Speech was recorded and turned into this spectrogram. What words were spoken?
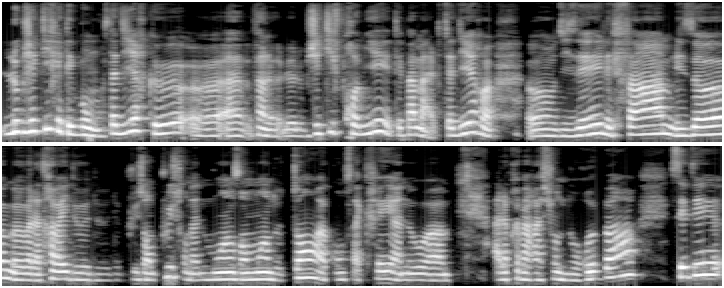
l'objectif était bon, c'est-à-dire que euh, enfin l'objectif premier était pas mal, c'est-à-dire euh, on disait les femmes, les hommes, voilà travaillent de, de, de, plus en plus, on a de moins en moins de temps à consacrer à nos à la préparation de nos repas. C'était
